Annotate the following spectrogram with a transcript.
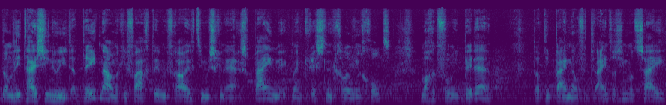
dan liet hij zien hoe hij dat deed. Namelijk, je vraagt in, mevrouw, heeft u misschien ergens pijn? Ik ben christen, ik geloof in God. Mag ik voor u bidden? Dat die pijn dan verdwijnt als iemand zei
